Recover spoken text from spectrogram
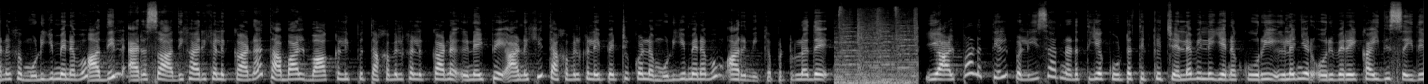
அணுக முடியும் எனவும் அதில் அரசு அதிகாரி அதிகாரிகளுக்கான தபால் வாக்களிப்பு தகவல்களுக்கான இணைப்பை அணுகி தகவல்களை பெற்றுக்கொள்ள முடியும் எனவும் அறிவிக்கப்பட்டுள்ளது. யாழ்ப்பாணத்தில் போலீசார் நடத்திய கூட்டத்திற்கு செல்லவில்லை என கூறி இளைஞர் ஒருவரை கைது செய்து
